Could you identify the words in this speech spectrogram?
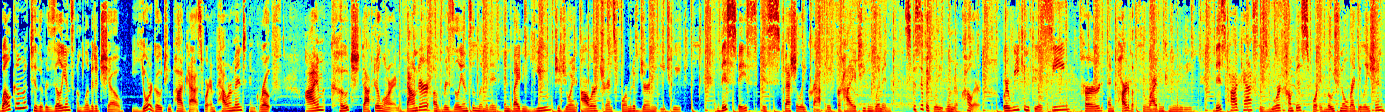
Welcome to the Resilience Unlimited Show, your go to podcast for empowerment and growth. I'm Coach Dr. Lauren, founder of Resilience Unlimited, inviting you to join our transformative journey each week. This space is specially crafted for high achieving women, specifically women of color, where we can feel seen, heard, and part of a thriving community. This podcast is your compass for emotional regulation,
